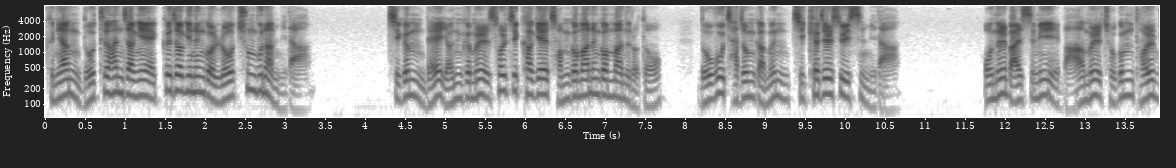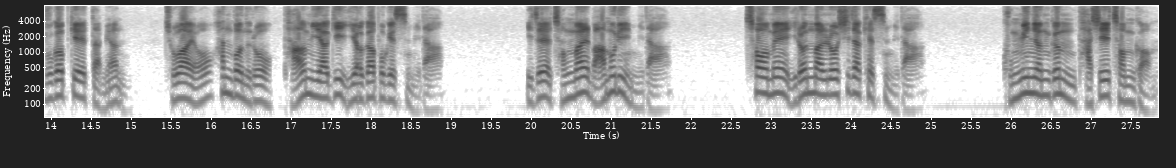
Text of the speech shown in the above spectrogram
그냥 노트 한 장에 끄적이는 걸로 충분합니다. 지금 내 연금을 솔직하게 점검하는 것만으로도 노후 자존감은 지켜질 수 있습니다. 오늘 말씀이 마음을 조금 덜 무겁게 했다면 좋아요 한 번으로 다음 이야기 이어가 보겠습니다. 이제 정말 마무리입니다. 처음에 이런 말로 시작했습니다. 국민연금 다시 점검,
